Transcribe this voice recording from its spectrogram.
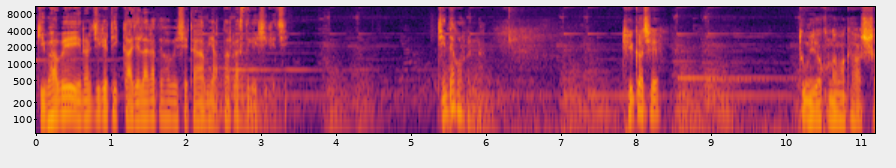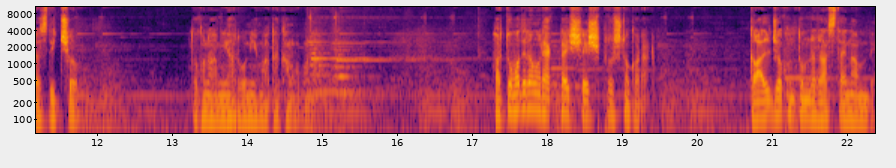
কীভাবে এনার্জিকে ঠিক কাজে লাগাতে হবে সেটা আমি আপনার কাছ থেকেই শিখেছি। চিন্তা করবেন না। ঠিক আছে। তুমি যখন আমাকে আশ্বাস দিচ্ছ, তখন আমি আর ও নিয়ে মাথা ঘামাবো না। আর তোমাদের আমার একটাই শেষ প্রশ্ন করার। কাল যখন তোমরা রাস্তায় নামবে,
